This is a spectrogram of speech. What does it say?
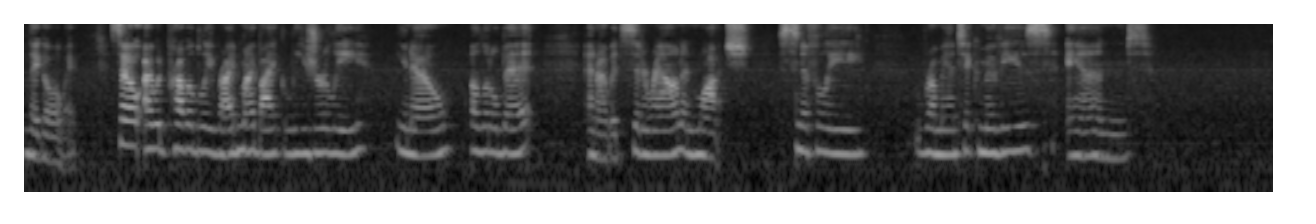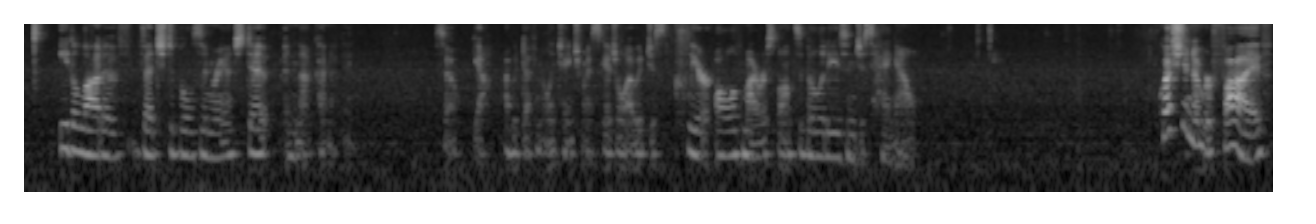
they go away. So I would probably ride my bike leisurely you know a little bit and I would sit around and watch sniffly romantic movies and eat a lot of vegetables and ranch dip and that kind of thing. So, yeah, I would definitely change my schedule. I would just clear all of my responsibilities and just hang out. Question number five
